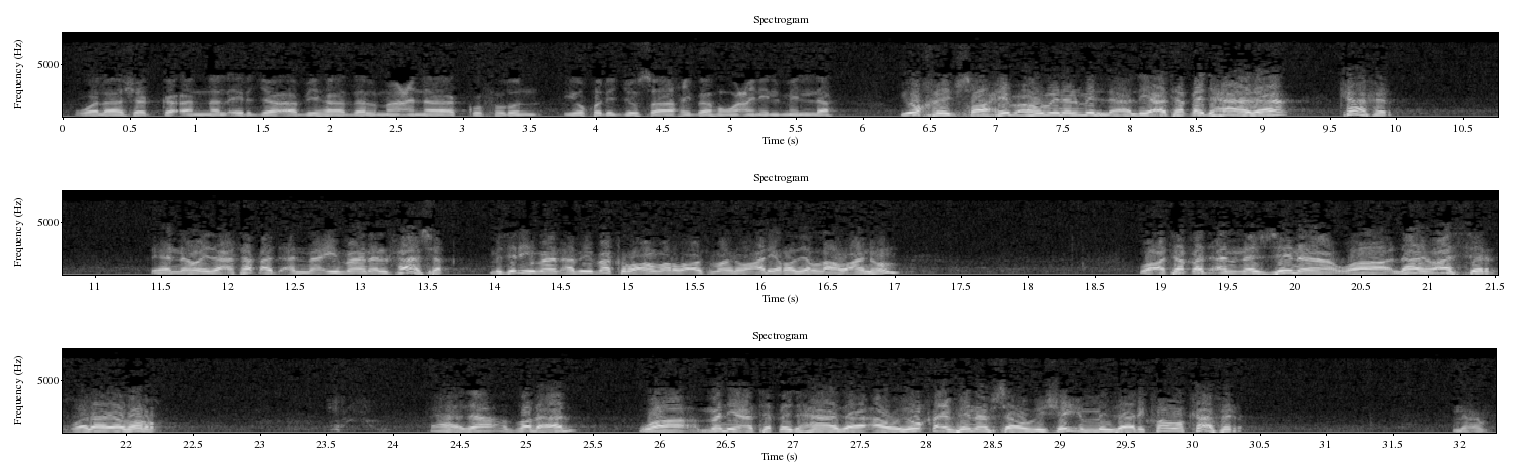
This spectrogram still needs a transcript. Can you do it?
ولا شك أن الإرجاء بهذا المعنى كفر يخرج صاحبه عن الملة. يخرج صاحبه من الملة. اللي يعتقد هذا كافر. لأنه إذا اعتقد أن إيمان الفاسق مثل إيمان أبي بكر وعمر وعثمان وعلي رضي الله عنهم واعتقد أن الزنا ولا يؤثر ولا يضر هذا ضلال ومن يعتقد هذا أو يوقع في نفسه بشيء من ذلك فهو كافر. نعم.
